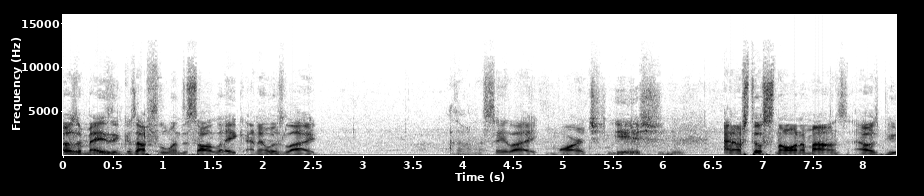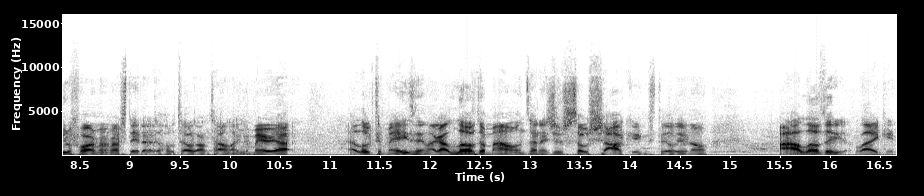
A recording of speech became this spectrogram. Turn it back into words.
It was amazing because I flew into Salt Lake and it was like I don't want to say like March ish, and it was still snow on the mountains. That was beautiful. I remember I stayed at the hotel downtown, like the Marriott. It looked amazing. Like I love the mountains, and it's just so shocking still. You know, I love the like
